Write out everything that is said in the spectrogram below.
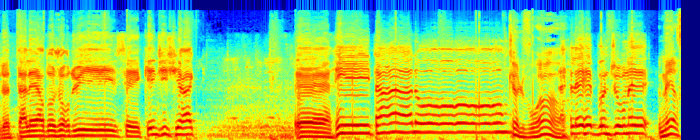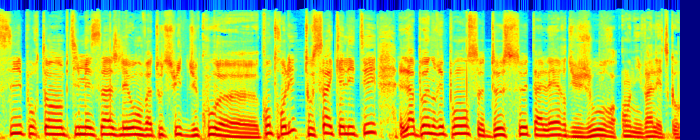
Le Thaler d'aujourd'hui, c'est Kenji Chirac. Euh, Ritano. Quelle voix Allez, bonne journée. Merci pour ton petit message Léo. On va tout de suite du coup euh, contrôler tout ça. Quelle était la bonne réponse de ce Thaler du jour? On y va, let's go.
